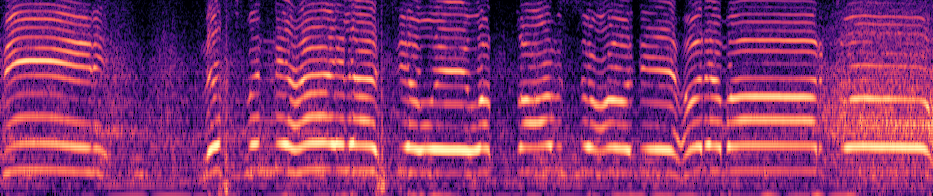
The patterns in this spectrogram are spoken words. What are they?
في نصف النهائي الآسيوي والطعم السعودي هنا ماركو.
